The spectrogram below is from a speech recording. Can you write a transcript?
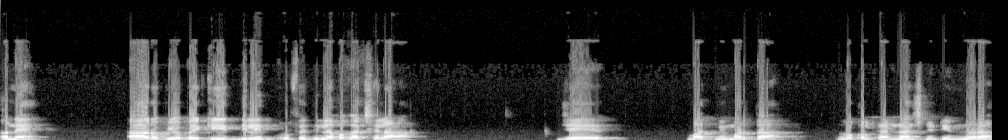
અને આ આરોપીઓ પૈકી દિલીપ ઉર્ફે દિલા ભગા છેલાણા જે બાતમી મળતા લોકલ ક્રાઇમ બ્રાન્ચની ટીમ દ્વારા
